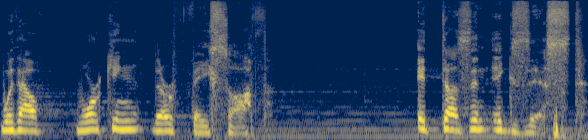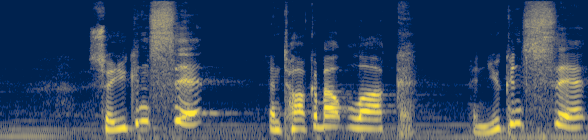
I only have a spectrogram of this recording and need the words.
without working their face off. It doesn't exist. So you can sit and talk about luck, and you can sit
